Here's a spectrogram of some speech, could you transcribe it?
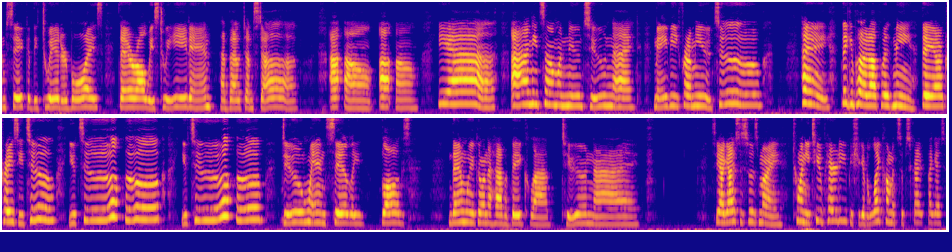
I'm sick of the Twitter boys. They're always tweeting about dumb stuff. Uh oh, uh oh. Yeah, I need someone new tonight. Maybe from YouTube. Hey, they can put up with me. They are crazy too. YouTube, YouTube, doing silly vlogs. Then we're gonna have a big collab tonight. So yeah, guys, this was my 22 parody. Be sure to give a like, comment, subscribe. Bye, guys.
